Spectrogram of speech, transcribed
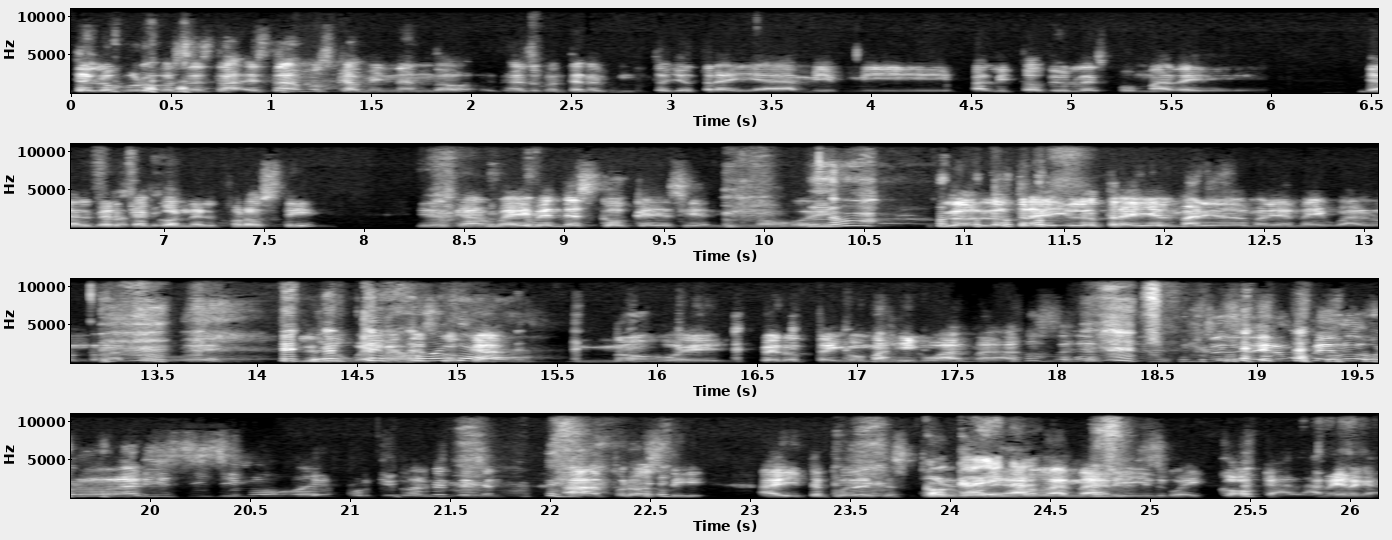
Te lo juro, o sea, está- estábamos caminando, haz de cuenta, en algún punto yo traía mi, mi palito de una espuma de, de alberca Frosty. con el Frosty. Y decían, güey, ¿vendes coca? Y decía, no, güey. No, Lo, lo, traí- lo traía el marido de Mariana igual un rato, güey. Y le digo, güey, qué ¿vendes joya. coca? No, güey, pero tengo marihuana. O sea, entonces era un pedo rarísimo, güey, porque realmente dicen, ah, Frosty, ahí te puedes espolvorear la nariz, güey, coca, la verga.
